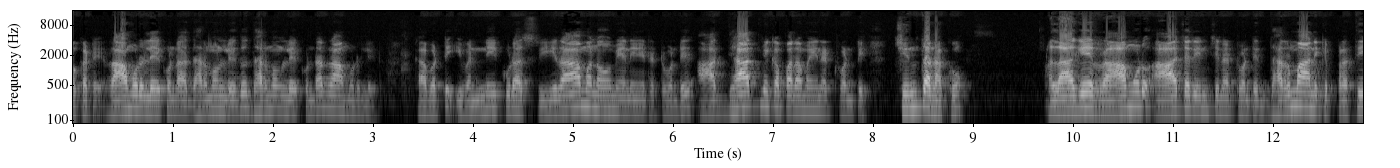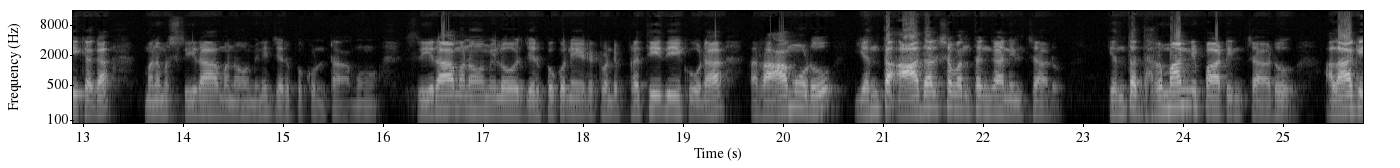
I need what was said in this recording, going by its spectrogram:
ఒకటే. రాముడు లేకుండా ధర్మం లేదు ధర్మం లేకుండా రాముడు లేడు. కాబట్టి ఇవన్నీ కూడా శ్రీరామనవమి అనేటటువంటి ఆధ్యాత్మిక పరమైనటువంటి చింతనకు అలాగే రాముడు ఆచరించినటువంటి ధర్మానికి ప్రతీకగా మనము శ్రీరామనవమిని జరుపుకుంటాము. శ్రీరామనవమిలో జరుపుకునేటటువంటి ప్రతిదీ కూడా రాముడు ఎంత ఆదర్శవంతంగా నిలిచాడు ఎంత ధర్మాన్ని పాటించాడు అలాగే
